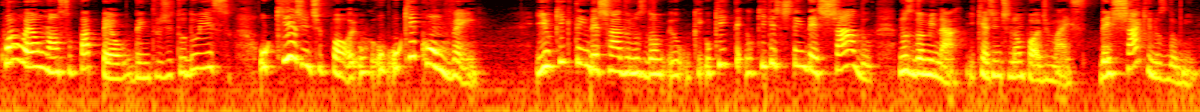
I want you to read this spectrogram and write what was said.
qual é o nosso papel dentro de tudo isso. O que a gente pode, o, o, o que convém e o que, que tem deixado nos o que, o, que, o que a gente tem deixado nos dominar e que a gente não pode mais deixar que nos domine.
